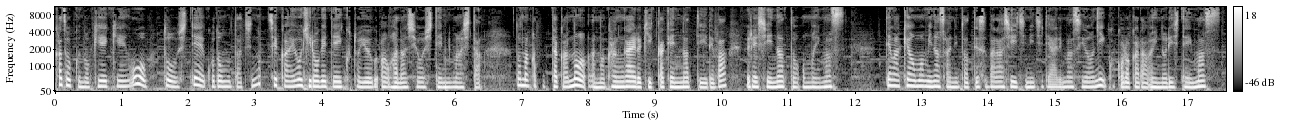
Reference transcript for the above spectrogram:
家族の経験を通して子どもたちの世界を広げていくというお話をしてみました。どなたかのあの考えるきっかけになっていれば嬉しいなと思います。では今日も皆さんにとって素晴らしい一日でありますように心からお祈りしています。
